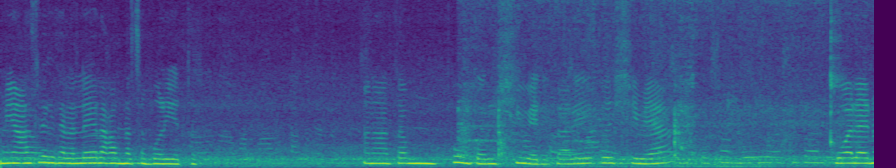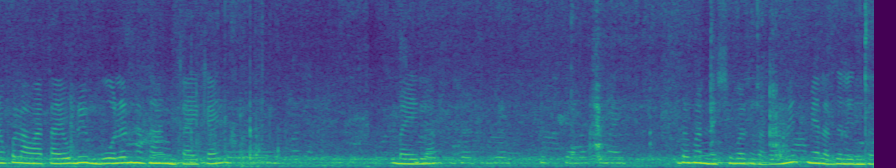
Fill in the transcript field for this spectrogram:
मी असले की त्याला लय रावणाचं बळ येतं. आणि आता फोन करून शिव्या देत. अरे शिव्या. बोलाय नको लावा. आता एवढी बोलन ना का आम्ही काय काय. बाईला. दमान नशिबाच होता काय माहीत? मेला दलिंदर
